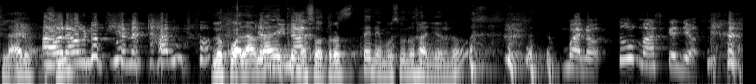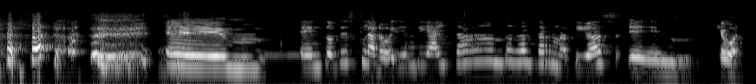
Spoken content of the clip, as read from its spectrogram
Claro. Ahora sí. uno tiene tanto. Lo cual habla que de final... que nosotros tenemos unos años, ¿no? bueno, tú más que yo. eh, entonces, claro, hoy en día hay tantas alternativas eh, que, bueno,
